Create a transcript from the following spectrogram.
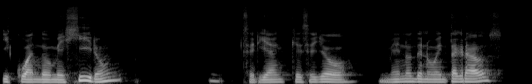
y cuando me giro, serían, qué sé yo, menos de 90 grados,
